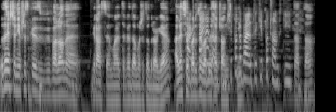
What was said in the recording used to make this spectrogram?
Tutaj jeszcze nie wszystko jest wywalone grasem, ale to wiadomo, że to drogie, ale są tak, bardzo fajne ładne domki, Mi zaczątki. się podobają takie początki. Tata.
